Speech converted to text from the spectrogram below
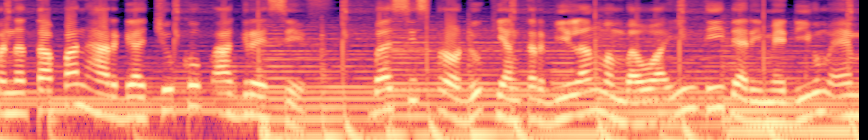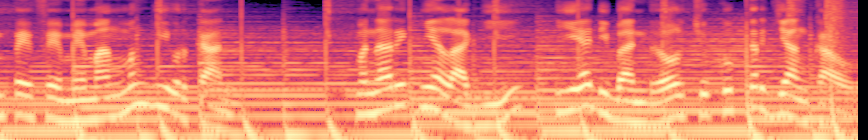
Penetapan harga cukup agresif. Basis produk yang terbilang membawa inti dari medium MPV memang menggiurkan. Menariknya lagi, ia dibanderol cukup terjangkau.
